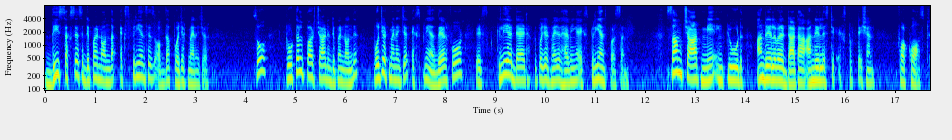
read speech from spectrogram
these success depend on the experiences of the project manager. So, total PERT chart depend on the project manager experience therefore, it is clear that the project manager having an experienced person. Some chart may include unreliable data, unrealistic expectation for cost.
